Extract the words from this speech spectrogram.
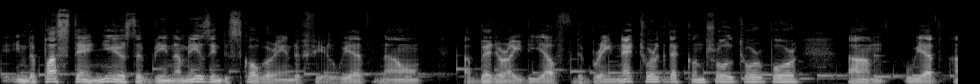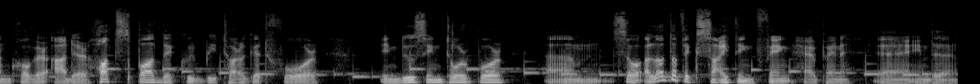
in the past 10 years, there have been amazing discovery in the field. We have now a better idea of the brain network that control torpor. Um, we have uncovered other hotspots that could be target for inducing torpor. Um, so a lot of exciting things happen uh, in the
